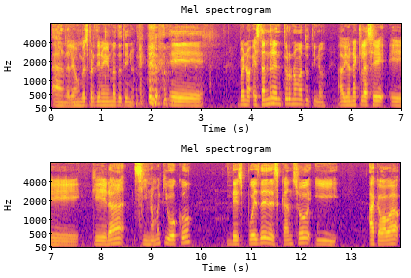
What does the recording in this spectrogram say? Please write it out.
Ándale, un vespertino y un matutino. Eh, bueno, estando en el turno matutino, había una clase eh, que era, si no me equivoco, después de descanso y acababa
